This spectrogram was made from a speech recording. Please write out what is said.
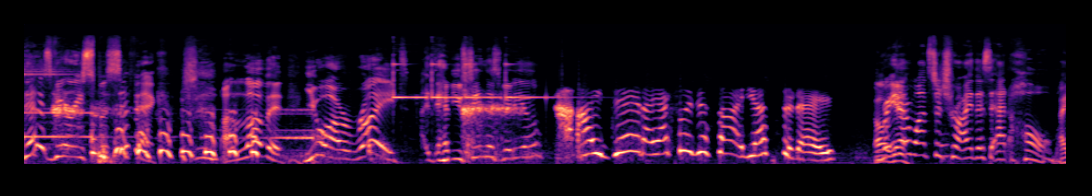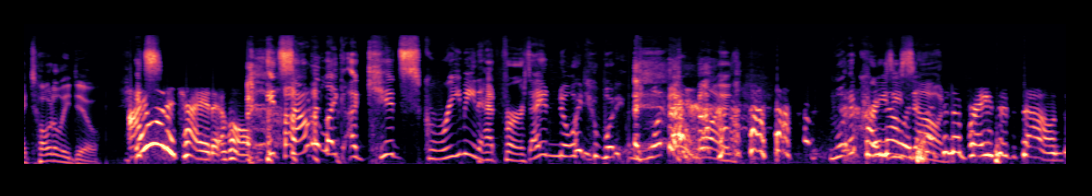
That is very specific. I love it. You are right. Have you seen this video? I did. I actually just saw it yesterday. Oh, Radar yeah. wants to try this at home. I totally do. I want to try it at home. It sounded like a kid screaming at first. I had no idea what what that was. What a crazy know, it's sound. such an abrasive sound.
